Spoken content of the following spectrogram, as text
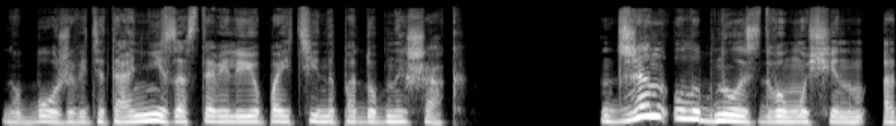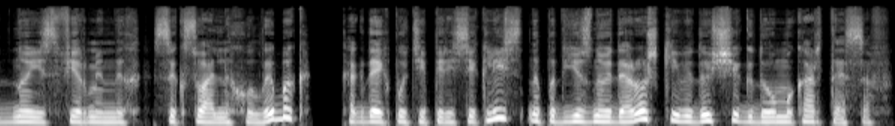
Но, боже, ведь это они заставили ее пойти на подобный шаг. Джен улыбнулась двум мужчинам одной из фирменных сексуальных улыбок, когда их пути пересеклись на подъездной дорожке, ведущей к дому Кортесов.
